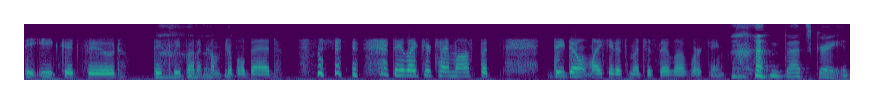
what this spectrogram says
they eat good food, they sleep on a comfortable bed. they like their time off, but they don't like it as much as they love working. That's great.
